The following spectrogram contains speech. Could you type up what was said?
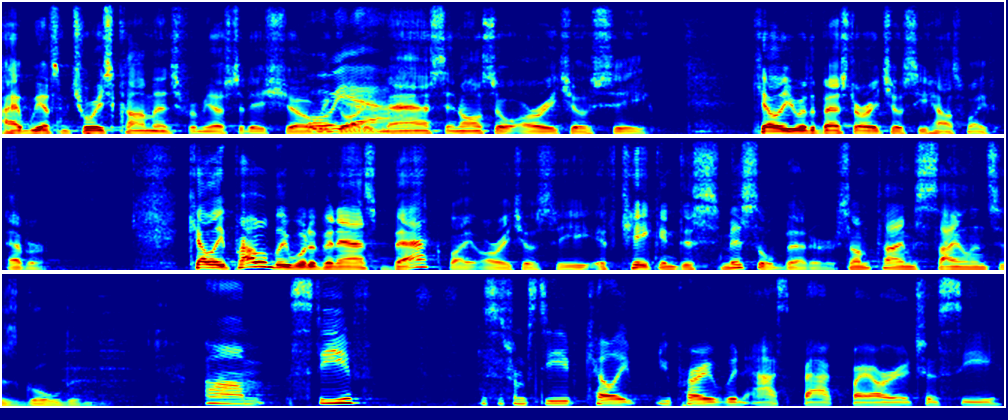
I, we have some choice comments from yesterday's show Oh, regarding yeah. mass and also RHOC. Kelly, you were the best RHOC housewife ever. Kelly probably would have been asked back by RHOC if taken dismissal better. Sometimes silence is golden. Um, Steve, this is from Steve Kelly. You probably would have been asked back by RHOC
